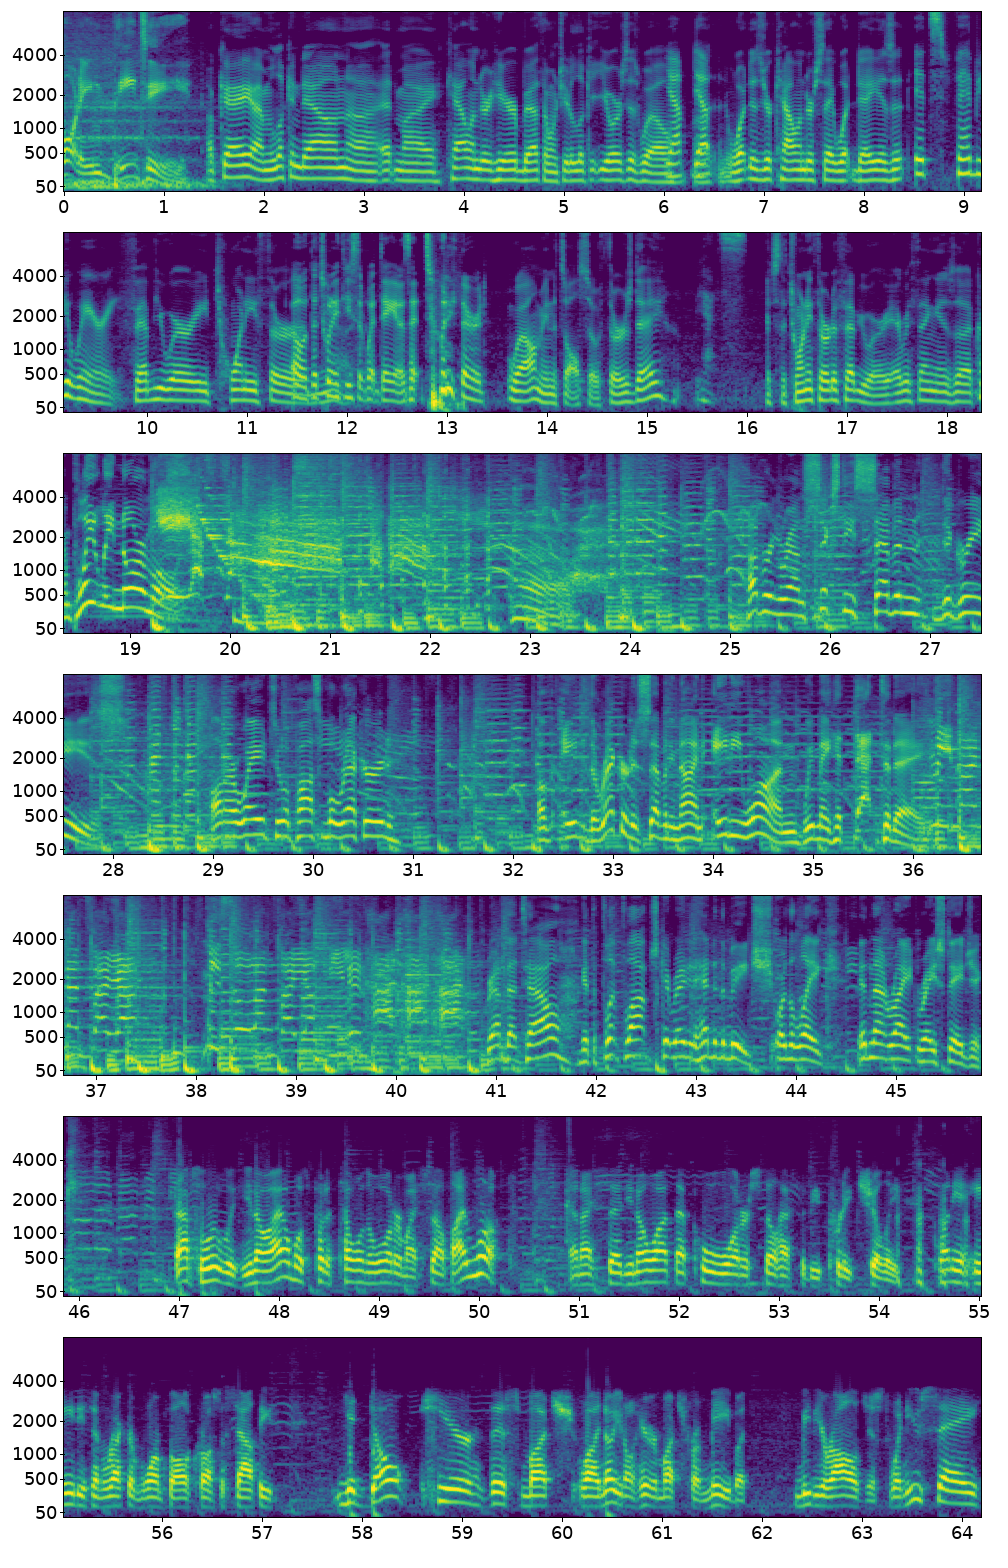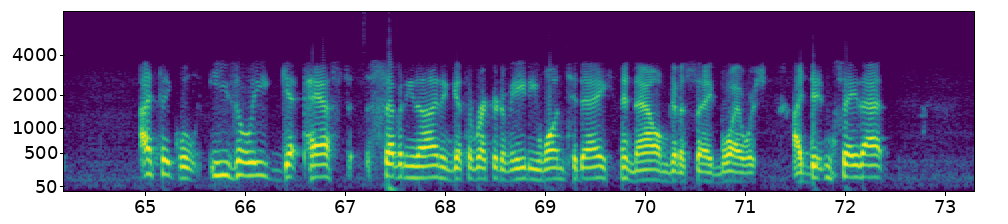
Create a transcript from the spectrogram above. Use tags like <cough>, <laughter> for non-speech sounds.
Good morning, BT. Okay, I'm looking down uh, at my calendar here, Beth. I want you to look at yours as well. Yep, yep. Uh, what does your calendar say? What day is it? It's February. February 23rd. Oh, the 20th. You said what day is it? <laughs> 23rd. Well, I mean, it's also Thursday. Yes. It's the 23rd of February. Everything is uh, completely normal. <laughs> Oh. Hovering around 67 degrees. On our way to a possible record of 80. The record is 79. 81. We may hit that today. Me mind on fire, me soul on fire, feeling hot, hot, hot. Grab that towel, get the flip flops, get ready to head to the beach or the lake. Isn't that right, Ray Stajic? Absolutely. You know, I almost put a toe in the water myself. I looked and I said, you know what? That pool water still has to be pretty chilly. <laughs> Plenty of 80s and record warmth all across the southeast. You don't hear this much. Well, I know you don't hear much from me, but meteorologists, when you say, I think we'll easily get past 79 and get the record of 81 today, <laughs> and now I'm going to say, boy, I wish I didn't say that.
